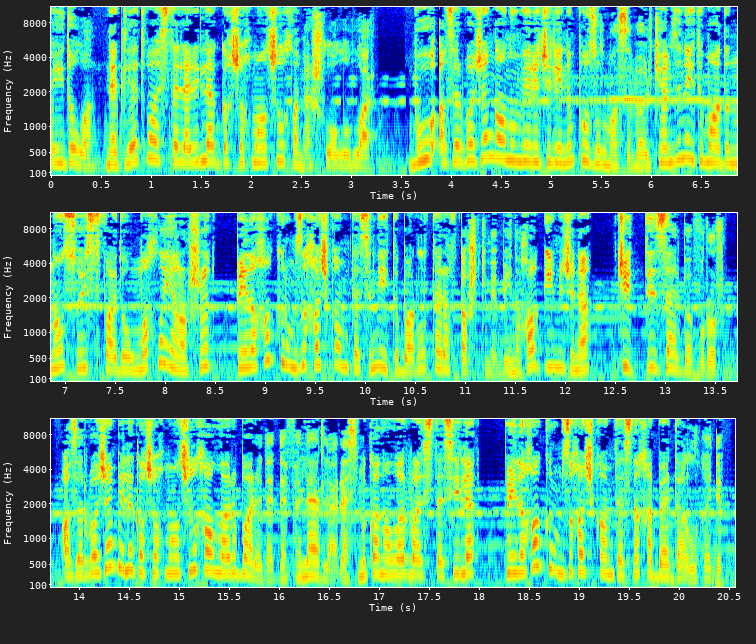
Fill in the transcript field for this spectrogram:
aid olan nəqliyyat vasitələri ilə qaçaqmalçılıqla məşğul olurlar. Bu, Azərbaycan qanunvericiliyinin pozulması və ölkəmizin etimadından sui-istifadə olmaqla yanaşı, Beynəlxalq Qırmızı Xaç Komitəsinin etibarlı tərəfdaş kimi beynəlxalq imicinə ciddi zərbə vurur. Azərbaycan belə qaçaqmalçılıq halları barədə dəfələrlə rəsmi kanallar vasitəsilə Beynəlxalq Qırmızı Xaç Komitəsinə xəbərdarlıq edib.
